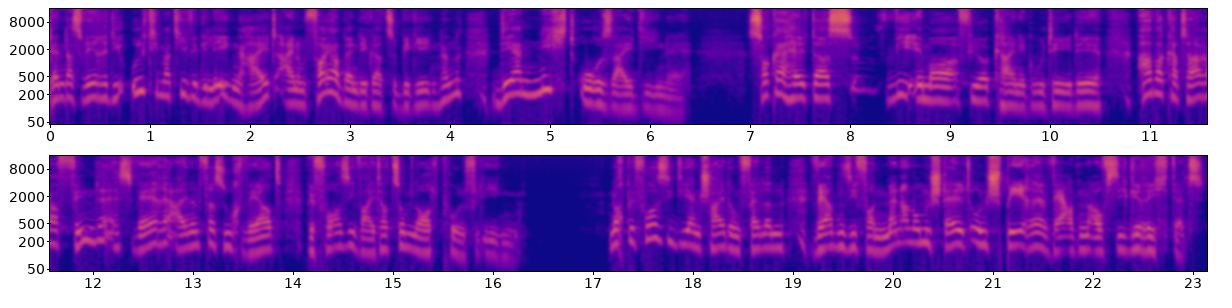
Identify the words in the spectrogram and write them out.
denn das wäre die ultimative Gelegenheit, einem Feuerbändiger zu begegnen, der nicht Osei diene. Sokka hält das, wie immer, für keine gute Idee, aber Katara finde, es wäre einen Versuch wert, bevor sie weiter zum Nordpol fliegen. Noch bevor sie die Entscheidung fällen, werden sie von Männern umstellt und Speere werden auf sie gerichtet.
